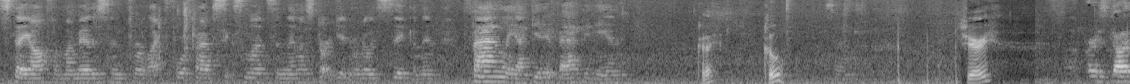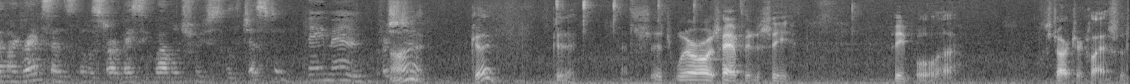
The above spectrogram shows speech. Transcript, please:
stay off of my medicine for like four, five, six months and then I start getting really sick and then finally I get it back again, Okay. Cool. So. Sherry? Praise God, my grandson's going to start basic Bible truths with Justin. Amen. Christian. All right. Good. Good. That's, it. We're always happy to see people uh, start their classes.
